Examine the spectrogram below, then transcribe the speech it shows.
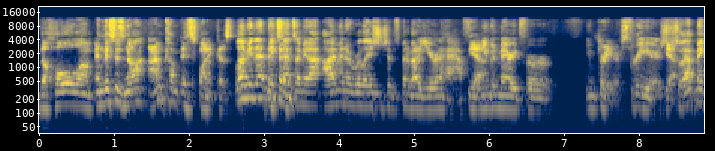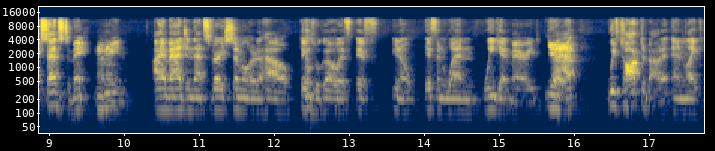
the whole um, and this is not I'm com- It's funny because Well, I mean that makes sense. I mean, I, I'm in a relationship. It's been about a year and a half. Yeah. And you've been married for three years. three years. Yeah. So that makes sense to me. I Mhm. mean, I imagine that's very similar to how things will go if, if you know, if and when we get married. Yeah, I- yeah. we've talked about it, and like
